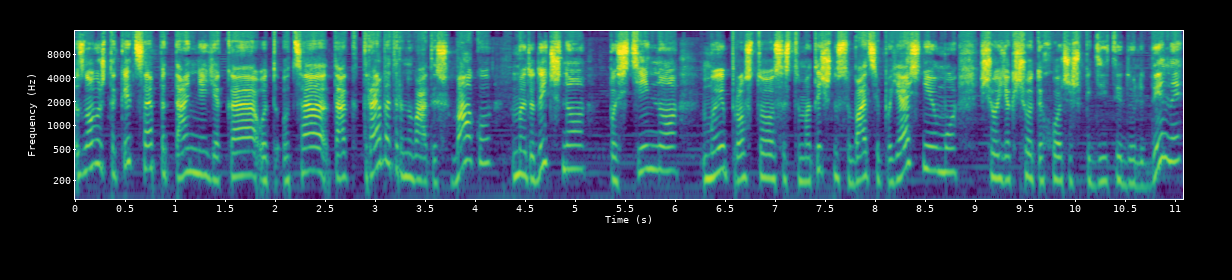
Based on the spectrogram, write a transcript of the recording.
знову ж таки, це питання, яке от оце так треба тренувати собаку методично, постійно. Ми просто систематично собаці пояснюємо, що якщо ти хочеш підійти до людини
